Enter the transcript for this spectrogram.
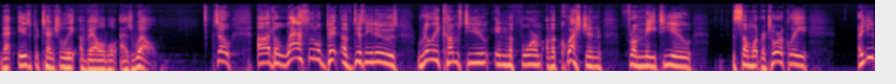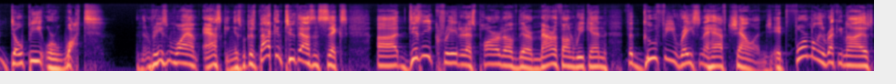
That is potentially available as well. So, uh, the last little bit of Disney news really comes to you in the form of a question from me to you, somewhat rhetorically. Are you dopey or what? And the reason why I'm asking is because back in 2006, uh, Disney created as part of their marathon weekend the Goofy Race and a Half Challenge. It formally recognized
